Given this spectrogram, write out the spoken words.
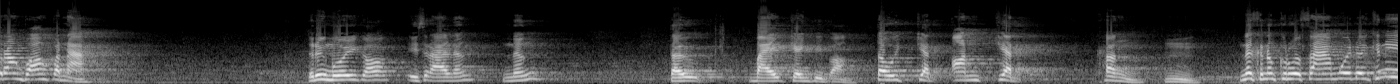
ត្រង់ព្រះអង្គប៉ុណ្ណាឬមួយក៏អ៊ីស្រាអែលនឹងនឹងទៅបែកចេញពីព្រះអង្គតូចចិត្តអន់ចិត្តខឹងនៅក្នុងគ្រួសារមួយដូចគ្នា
